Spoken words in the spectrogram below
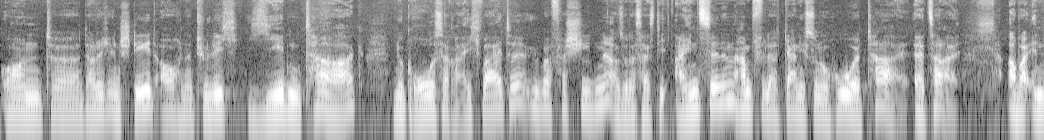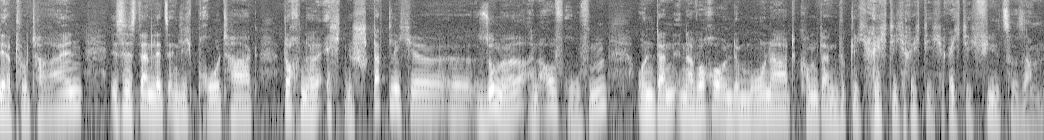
Und äh, dadurch entsteht auch natürlich jeden Tag eine große Reichweite über verschiedene. Also das heißt, die Einzelnen haben vielleicht gar nicht so eine hohe Tal, äh, Zahl. Aber in der totalen ist es dann letztendlich pro Tag doch eine echt eine stattliche äh, Summe an Aufrufen. Und dann in der Woche und im Monat kommt dann wirklich richtig, richtig, richtig viel zusammen.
